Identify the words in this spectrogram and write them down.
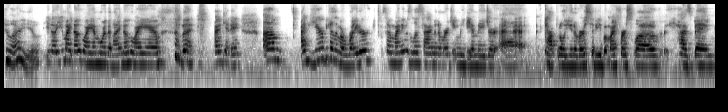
who are you? You know, you might know who I am more than I know who I am, but I'm kidding. Um, I'm here because I'm a writer. So my name is Alyssa. I'm an emerging media major at Capital University, but my first love has been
